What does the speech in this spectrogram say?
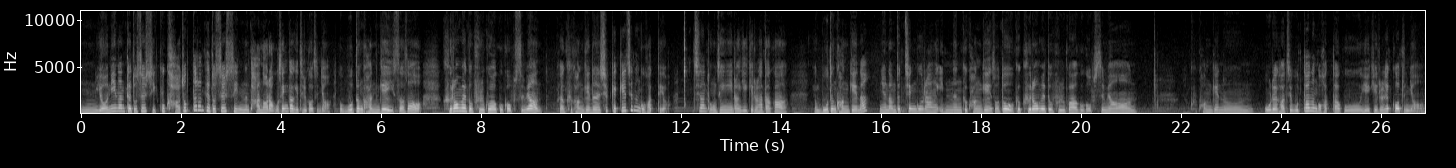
음, 연인한테도 쓸 수 있고 가족들한테도 쓸 수 있는 단어라고 생각이 들거든요. 모든 관계에 있어서 그럼에도 불구하고가 없으면 그냥 그 관계는 쉽게 깨지는 것 같아요. 친한 동생이랑 얘기를 하다가 모든 관계나 그냥 남자친구랑 있는 그 관계에서도 그 그럼에도 불구하고가 없으면 그 관계는 오래 가지 못하는 것 같다고 얘기를 했거든요.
